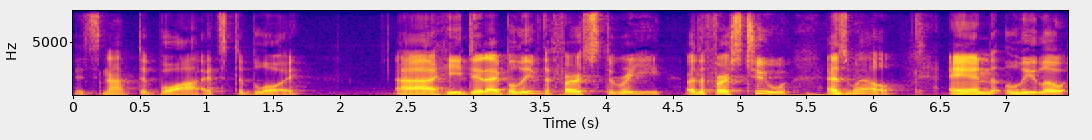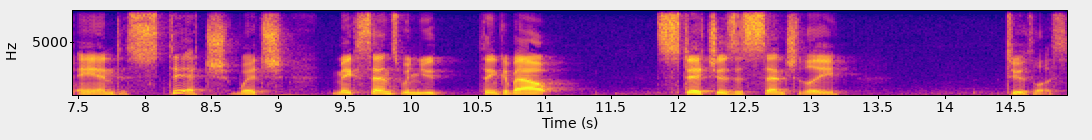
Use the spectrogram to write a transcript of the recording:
It's not Dubois, it's Dubloy. Uh, he did, I believe, the first three or the first two as well, and Lilo and Stitch, which makes sense when you think about Stitch is essentially toothless.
